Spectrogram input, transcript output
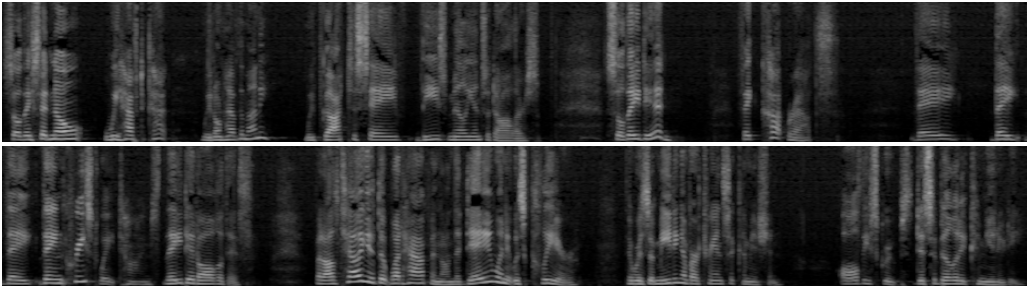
So they said, no, we have to cut. We don't have the money. We've got to save these millions of dollars. So they did. They cut routes. They, they, they, they increased wait times. They did all of this. But I'll tell you that what happened on the day when it was clear there was a meeting of our transit commission, all these groups disability community,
